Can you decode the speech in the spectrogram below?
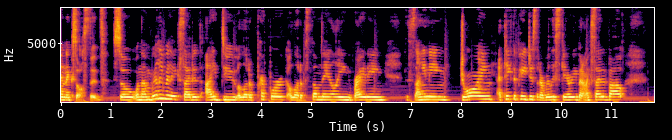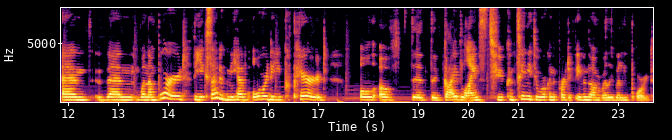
and exhausted. So when I'm really, really excited, I do a lot of prep work, a lot of thumbnailing, writing, designing, drawing. I take the pages that are really scary but I'm excited about. And then when I'm bored, the excited me have already prepared all of the, the guidelines to continue to work on the project even though I'm really, really bored.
